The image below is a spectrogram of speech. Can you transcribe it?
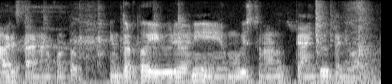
ఆదరిస్తారని అనుకుంటూ ఇంతటితో ఈ వీడియోని ముగిస్తున్నాను. Thank you. ధన్యవాదాలు.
